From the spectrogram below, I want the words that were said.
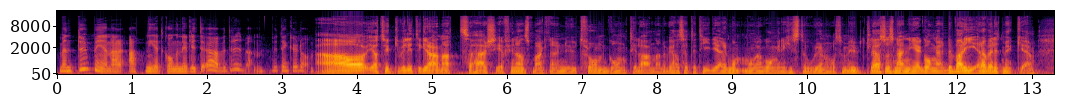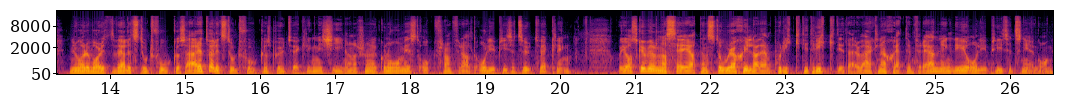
Men du menar att nedgången är lite överdriven. Hur tänker du då? Ja, jag tycker väl lite grann att så här ser finansmarknaden ut från gång till annan. vi har sett det tidigare många gånger i historien. Och vad som utlöser sådana här nedgångar, det varierar väldigt mycket. Nu har det varit ett väldigt stort fokus, och är ett väldigt stort fokus på utvecklingen i Kina nationalekonomiskt och framförallt oljeprisets utveckling. Och jag skulle vilja säga att den stora skillnaden på riktigt, riktigt, där det verkligen har skett en förändring, det är oljeprisets nedgång.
